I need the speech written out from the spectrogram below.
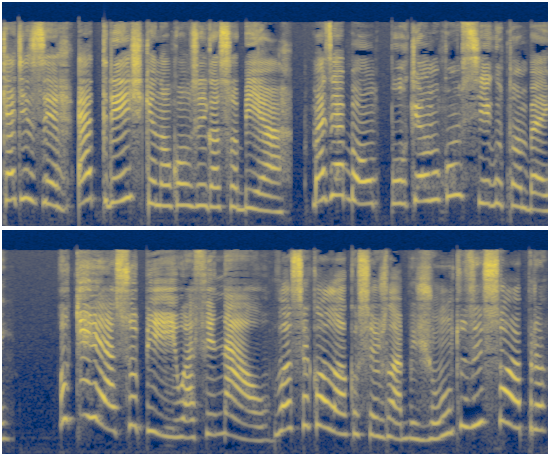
Quer dizer, é triste que não consiga assobiar. Mas é bom, porque eu não consigo também. O que é assobio, afinal? Você coloca os seus lábios juntos e sopra.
